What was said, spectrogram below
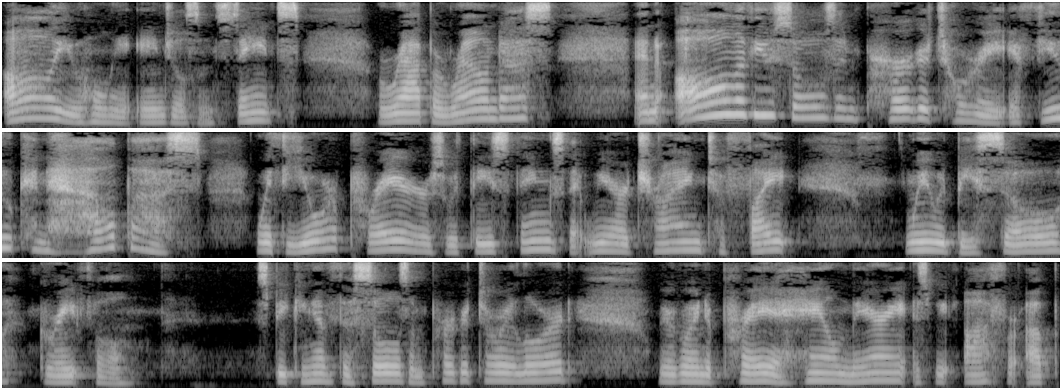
All you holy angels and saints, wrap around us. And all of you souls in purgatory, if you can help us with your prayers, with these things that we are trying to fight, we would be so grateful. Speaking of the souls in purgatory, Lord, we are going to pray a Hail Mary as we offer up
